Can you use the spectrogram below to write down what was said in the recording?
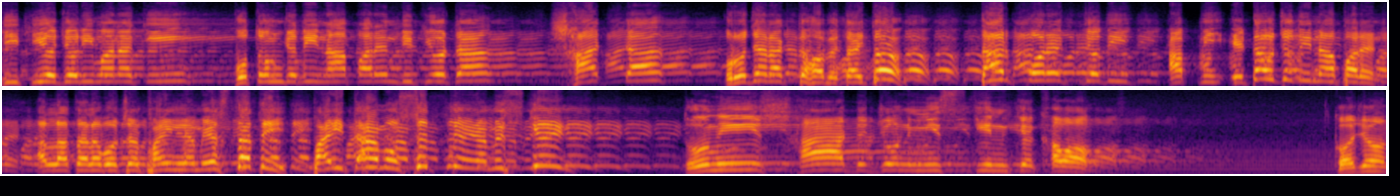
দ্বিতীয় জরিমানা কি? প্রথম যদি না পারেন দ্বিতীয়টা, ষাটটা, রোজা রাখতে হবে, তাই তো? তারপরে যদি আপনি এটাও যদি না পারেন, আল্লাহ তাআলা বলছেন ফাইনাম ইস্তাতি ফাইতামু সিত্তিনা মিসকিন। তুমি ষাট জন মিসকিনকে খাওয়াও। কজন?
